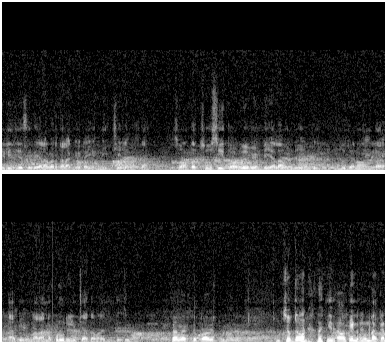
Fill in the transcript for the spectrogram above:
రిలీజ్ చేసేది ఎలా పడితే అలా డేటా ఇవన్నీ ఇచ్చేయలేము కదా. సో అంతా చూసి థర్డ్ వేవ్ ఏంటి ఎలా ఉంది ఏంటి? ముందు జనం అంతా హ్యాపీగా ఉన్నారు అన్నప్పుడు రిలీజ్ చేద్దాం అనేది ఉద్దేశం. నెక్స్ట్ ప్రాజెక్ట్ చెప్దామండి ఇది అవ్వండి ముందు అక్కడ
